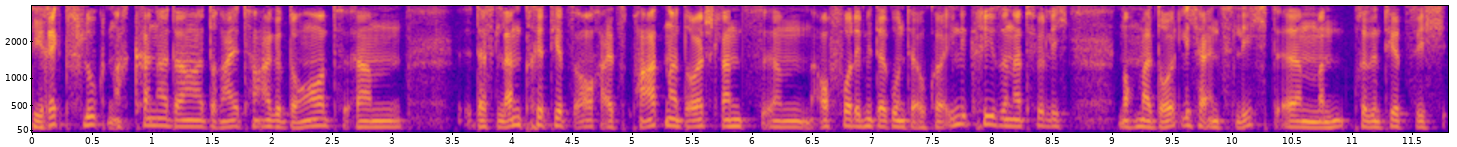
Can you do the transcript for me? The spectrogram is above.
Direktflug nach Kanada, drei Tage dort. Ähm, das Land tritt jetzt auch als Partner Deutschlands, ähm, auch vor dem Hintergrund der Ukraine-Krise natürlich, nochmal deutlicher ins Licht. Ähm, man präsentiert sich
